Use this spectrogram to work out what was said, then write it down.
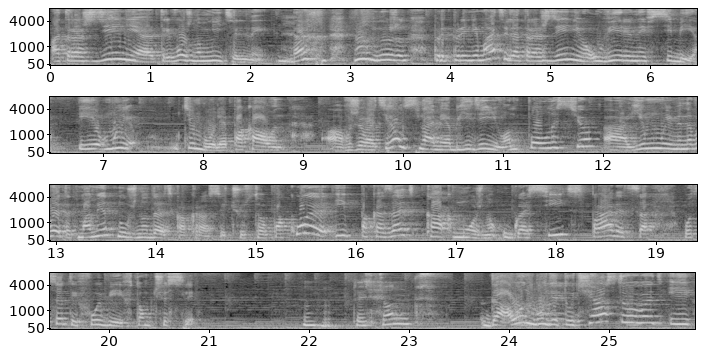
от рождения тревожно-мнительный, да? нам нужен предприниматель от рождения уверенный в себе. И мы, тем более, пока он а, в животе, он с нами объединен полностью. А ему именно в этот момент нужно дать как раз и чувство покоя и показать, как можно угасить, справиться вот с этой фобией в том числе. Угу. То есть он да, он будет участвовать, и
